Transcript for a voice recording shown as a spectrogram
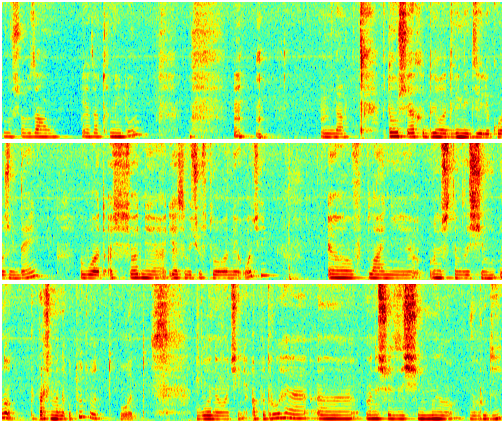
тому що в зал я завтра не йду. Да. Тому що я ходила дві неділі кожен день. Вот. А сьогодні я себе чувствувала не очень. Е, в плані мене ж тим защим. Ну, по-перше, мене отут от, от, було не очень. А по-друге, е, мене щось защемило в груді.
